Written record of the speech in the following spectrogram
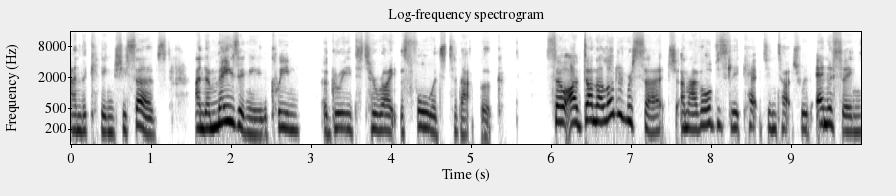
and the King She Serves. And amazingly, the Queen agreed to write the foreword to that book. So I've done a lot of research and I've obviously kept in touch with anything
